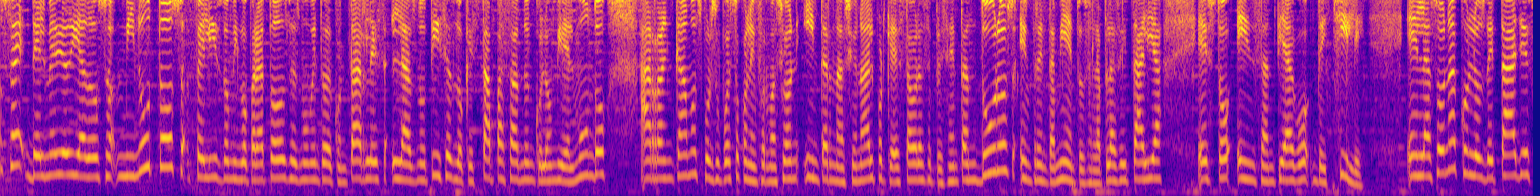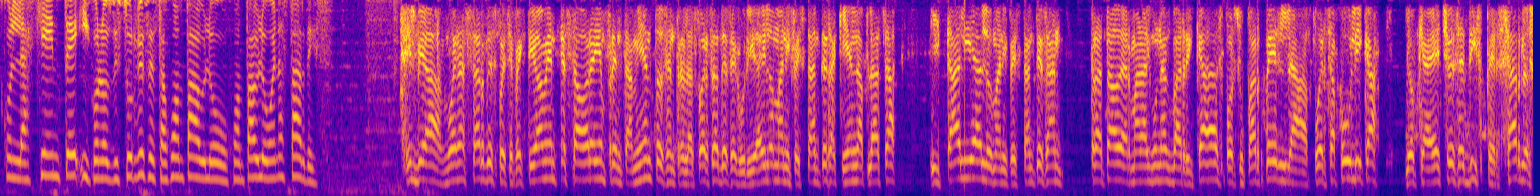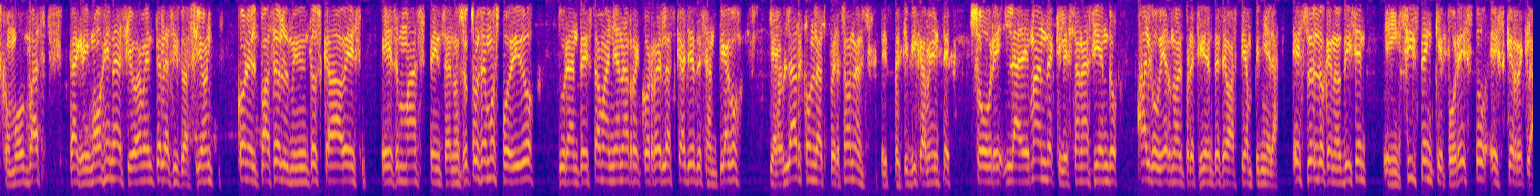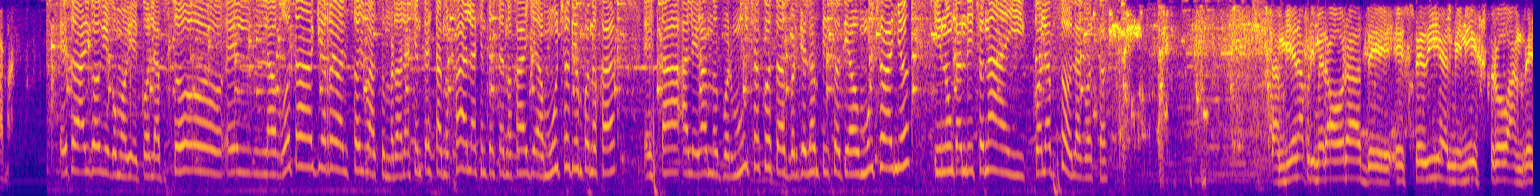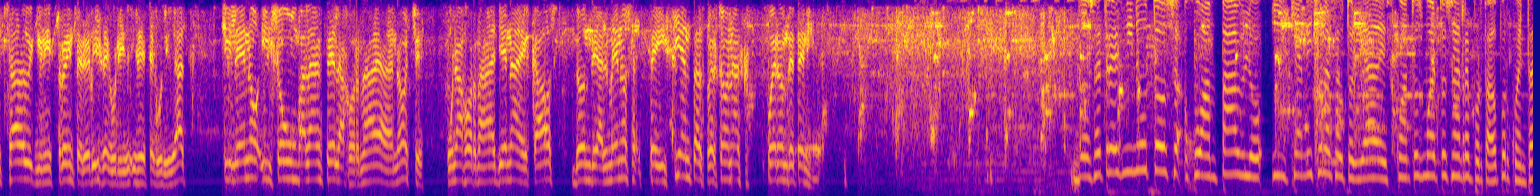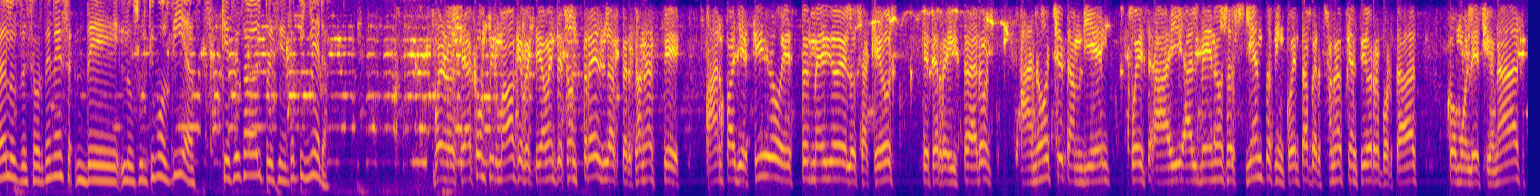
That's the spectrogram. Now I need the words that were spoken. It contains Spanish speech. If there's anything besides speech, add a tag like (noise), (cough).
12 del mediodía, dos minutos. Feliz domingo para todos. Es momento de contarles las noticias, lo que está pasando en Colombia y el mundo. Arrancamos, por supuesto, con la información internacional, porque a esta hora se presentan duros enfrentamientos en la Plaza Italia, esto en Santiago de Chile. En la zona, con los detalles, con la gente y con los disturbios, está Juan Pablo. Juan Pablo, buenas tardes. Silvia, buenas tardes. Pues efectivamente, hasta ahora hay enfrentamientos entre las fuerzas de seguridad y los manifestantes aquí en la Plaza Italia. Los manifestantes han tratado de armar algunas barricadas. Por su parte, la fuerza pública lo que ha hecho es dispersarlos con bombas lacrimógenas y obviamente la situación con el paso de los minutos cada vez es más tensa. Nosotros hemos podido durante esta mañana recorrer las calles de Santiago y hablar con las personas específicamente sobre la demanda que le están haciendo al gobierno del presidente Sebastián Piñera. Esto es lo que nos dicen e insisten que por esto es que reclaman. Eso es algo que como que colapsó la gota que rebalsó el vaso, verdad la gente está enojada, la gente está enojada, lleva mucho tiempo enojada, está alegando por muchas cosas porque lo han pisoteado muchos años y nunca han dicho nada y colapsó la cosa. También a primera hora de este día el ministro Andrés Chadwick, ministro de Interior y de Seguridad chileno, hizo un balance de la jornada de anoche una jornada llena de caos donde al menos 600 personas fueron detenidas. 12, tres minutos, Juan Pablo. ¿Y qué han dicho las autoridades? ¿Cuántos muertos se han reportado por cuenta de los desórdenes de los últimos días? ¿Qué se sabe del presidente Piñera? Bueno, se ha confirmado que efectivamente son tres las personas que han fallecido. Esto en medio de los saqueos que se registraron anoche también, pues hay al menos 150 personas que han sido reportadas como lesionadas.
